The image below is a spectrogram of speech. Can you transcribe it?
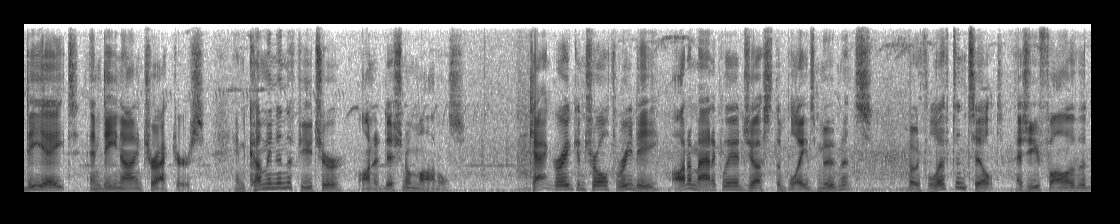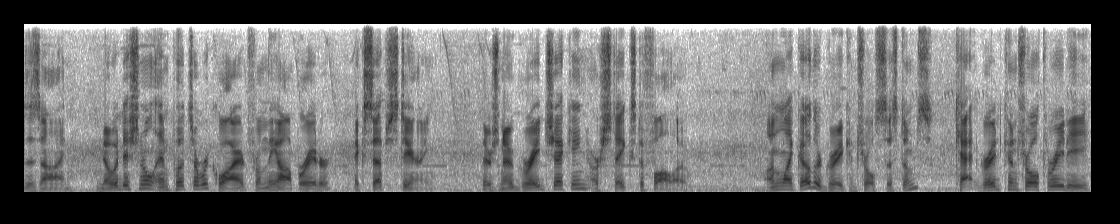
D8, and D9 tractors and coming in the future on additional models. CAT Grade Control 3D automatically adjusts the blade's movements, both lift and tilt as you follow the design. No additional inputs are required from the operator except steering. There's no grade checking or stakes to follow. Unlike other grade control systems, CAT Grade Control 3D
